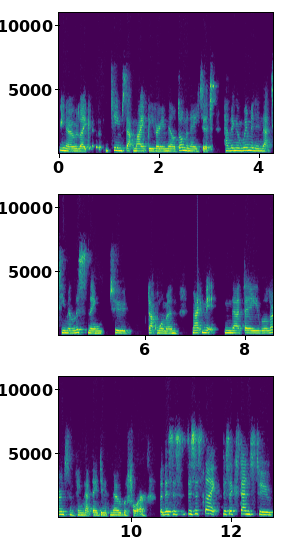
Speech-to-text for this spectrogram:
you know like teams that might be very male dominated, having a women in that team and listening to that woman might mean that they will learn something that they didn't know before. But this is this is like this extends to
